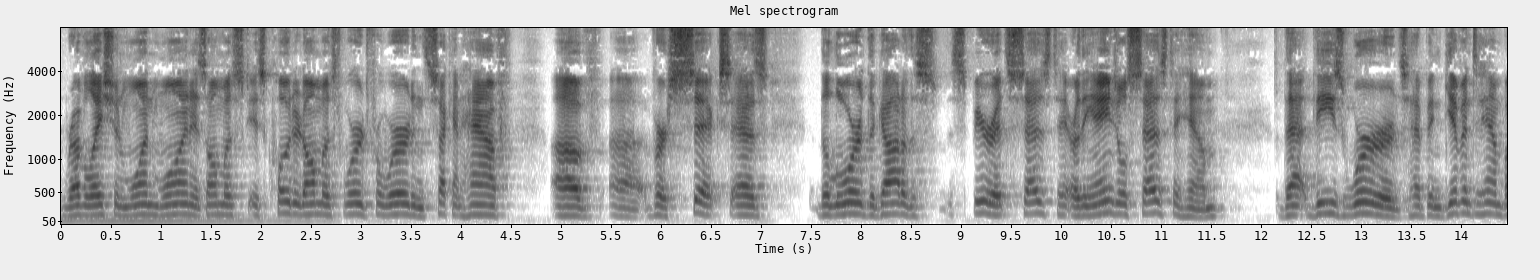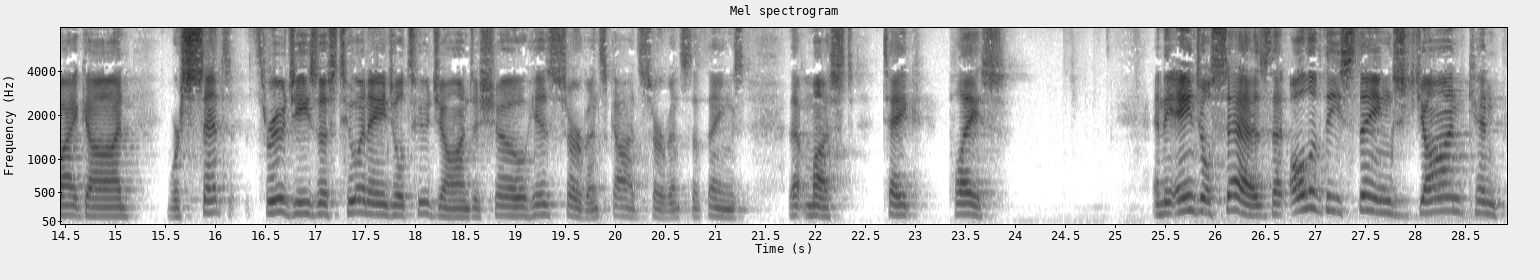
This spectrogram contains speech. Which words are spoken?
Revelation 1 1 is almost is quoted almost word for word in the second half of uh, verse 6 as the Lord, the God of the Spirit, says to or the angel says to him that these words have been given to him by God, were sent through Jesus to an angel to John to show his servants, God's servants, the things that must take place. And the angel says that all of these things John can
